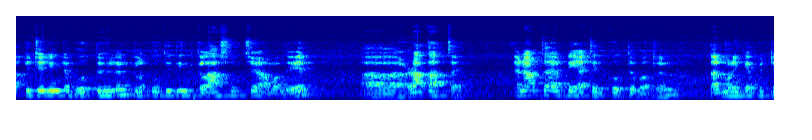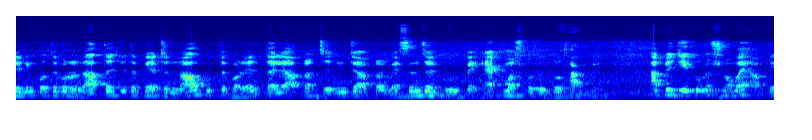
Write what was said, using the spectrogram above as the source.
আপনি ট্রেনিংটা ভর্তি হলেন প্রতিদিন ক্লাস হচ্ছে আমাদের রাত আটটায়। এন্ড আটটায় আপনি অ্যাটেন্ড করতে পারবেন না। তার মানে কি আপনি ট্রেনিং করতে পারেন রাতে যদি আপনি অ্যাটেন্ড নাও করতে পারেন, তাহলে আপনার ট্রেনিংটা আপনার মেসেঞ্জার গ্রুপে এক মাস পর্যন্ত থাকবে। আপনি যে কোনো সময় আপনি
